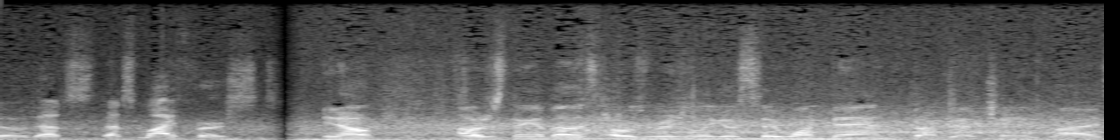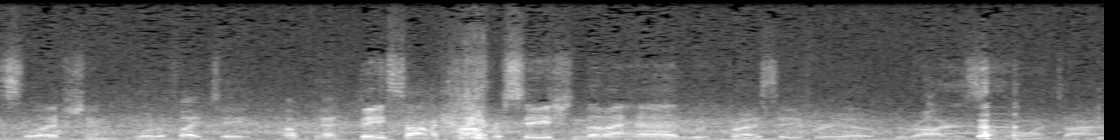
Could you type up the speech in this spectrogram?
So that's that's my first. You know, I was just thinking about this. I was originally going to say one band, but I'm going to change my selection What if I take? Okay. based on a conversation that I had with Bryce Avery of the Rocket Summer one time.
